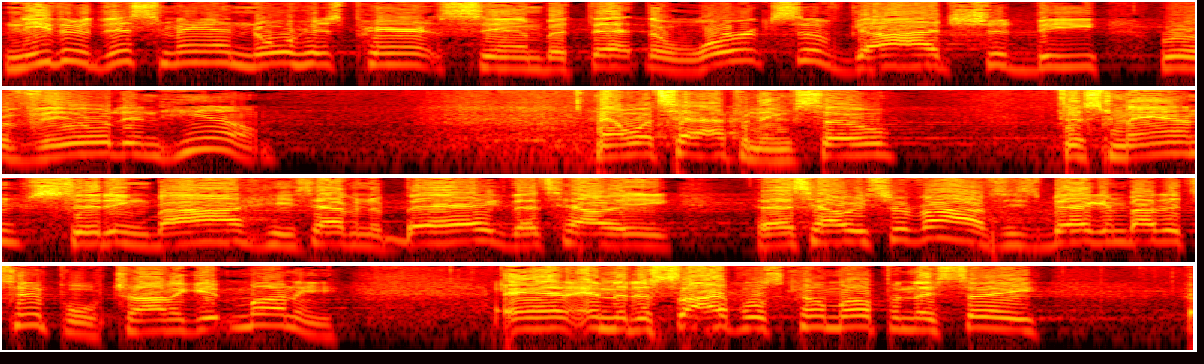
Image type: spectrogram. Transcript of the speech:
Neither this man nor his parents sinned, but that the works of God should be revealed in him. Now, what's happening? So, this man sitting by, he's having to beg. That's how he, that's how he survives. He's begging by the temple, trying to get money. And, and the disciples come up and they say, uh,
